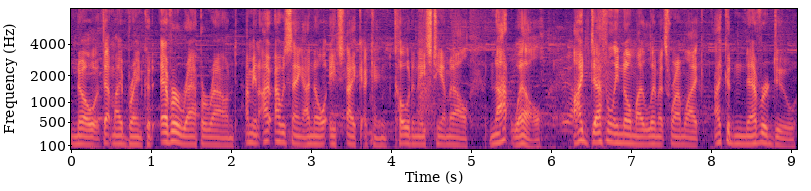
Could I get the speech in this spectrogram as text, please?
know that my brain could ever wrap around. I mean, I, I was saying I know H, I, I can code in HTML, not well. I definitely know my limits where I'm like, I could never do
